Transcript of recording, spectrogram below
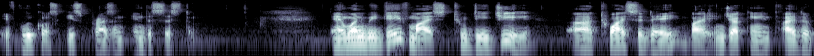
if glucose is present in the system. And when we gave mice 2-DG, uh, twice a day by injecting it either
